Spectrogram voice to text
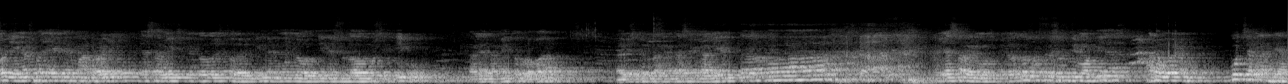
Oye, no os vayáis de mal rollo, ya sabéis que todo esto del fin del mundo tiene su lado positivo, calentamiento global. Sabéis que el planeta se calienta. Pues ya sabemos, pero los dos o tres últimos días. Ahora bueno, muchas gracias.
